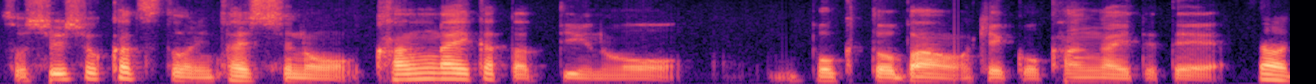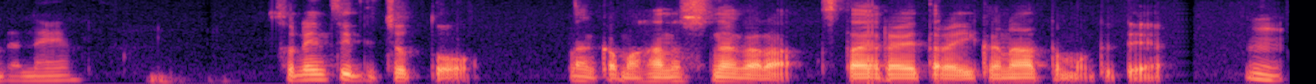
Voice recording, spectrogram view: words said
そう就職活動に対しての考え方っていうのを僕とバンは結構考えてて。そうだね。それについてちょっとなんかまあ話しながら伝えられたらいいかなと思ってて、うん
